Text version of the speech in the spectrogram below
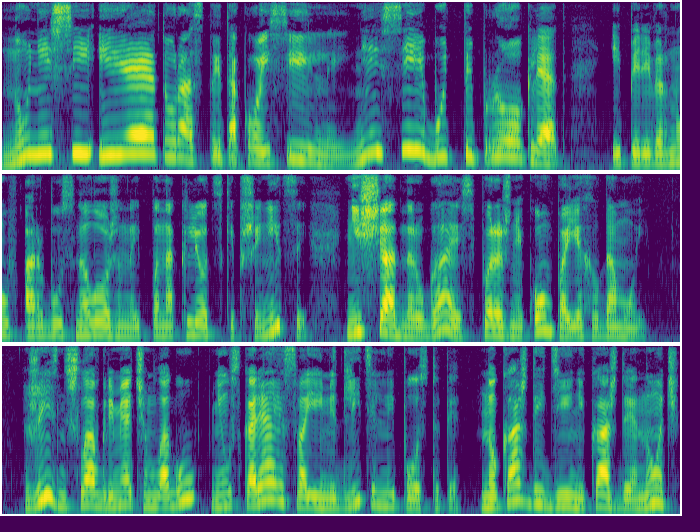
«Ну неси и эту, раз ты такой сильный! Неси, будь ты проклят!» И, перевернув арбуз, наложенный по наклёцке пшеницей, нещадно ругаясь, порожняком поехал домой. Жизнь шла в гремячем лагу, не ускоряя своей медлительной поступи. Но каждый день и каждая ночь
